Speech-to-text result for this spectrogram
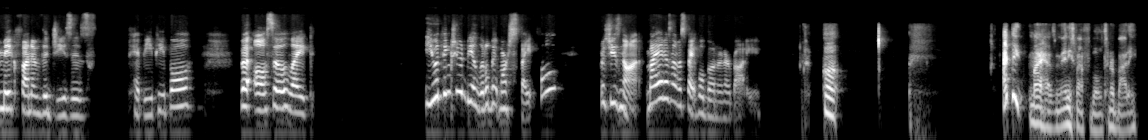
make fun of the Jesus hippie people, but also like you would think she would be a little bit more spiteful, but she's not. Maya doesn't have a spiteful bone in her body. Uh, I think Maya has many spiteful bones in her body,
